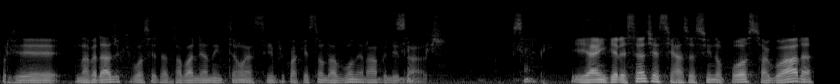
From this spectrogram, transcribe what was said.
Porque, na verdade, o que você está trabalhando, então, é sempre com a questão da vulnerabilidade. Sempre. Sempre. E é interessante esse raciocínio posto agora,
